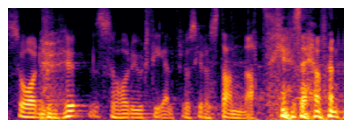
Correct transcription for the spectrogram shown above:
så har, du, så har du gjort fel, för då ska du ha stannat. Men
